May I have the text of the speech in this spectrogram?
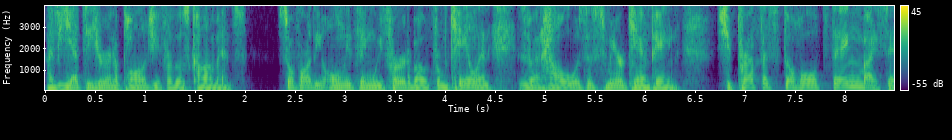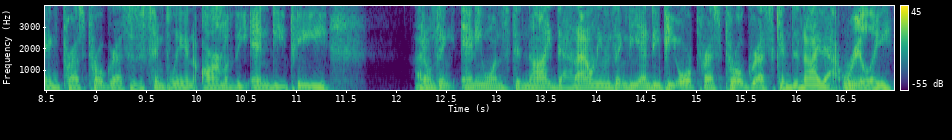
I've yet to hear an apology for those comments. So far, the only thing we've heard about from Caylan is about how it was a smear campaign. She prefaced the whole thing by saying Press Progress is simply an arm of the NDP. I don't think anyone's denied that. I don't even think the NDP or Press Progress can deny that, really.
